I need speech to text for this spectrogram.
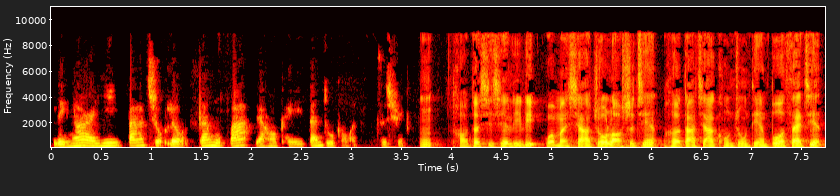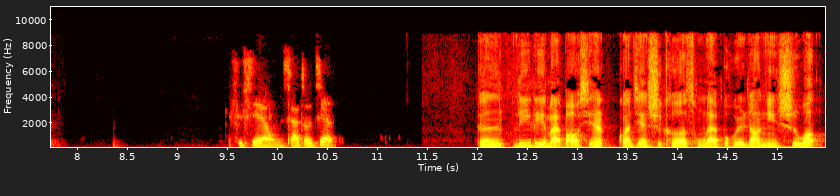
零二一八九六三五八，然后可以单独跟我咨询。嗯，好的，谢谢丽丽，我们下周老时间和大家空中电波再见。谢谢，我们下周见。跟丽丽买保险，关键时刻从来不会让您失望。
